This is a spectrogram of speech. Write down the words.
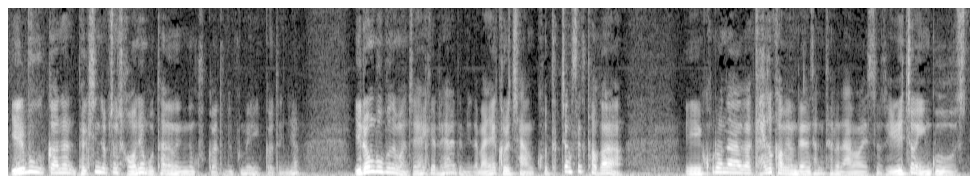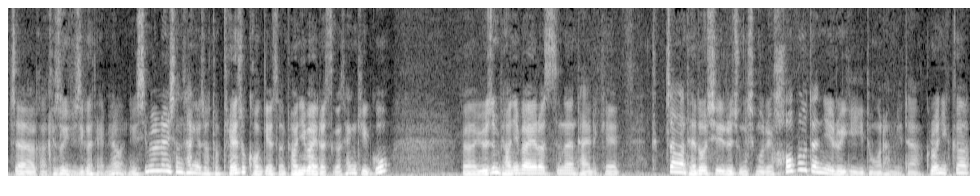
일부 국가는 백신 접종 전혀 못하고 있는 국가들도 분명히 있거든요. 이런 부분을 먼저 해결을 해야 됩니다. 만약 그렇지 않고 특정 섹터가 이 코로나가 계속 감염되는 상태로 남아 있어서 일정 인구 숫자가 계속 유지가 되면 이 시뮬레이션 상에서도 계속 거기에서 변이 바이러스가 생기고 어, 요즘 변이 바이러스는 다 이렇게 특정한 대도시를 중심으로 허브 단위로 이게 이동을 합니다. 그러니까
